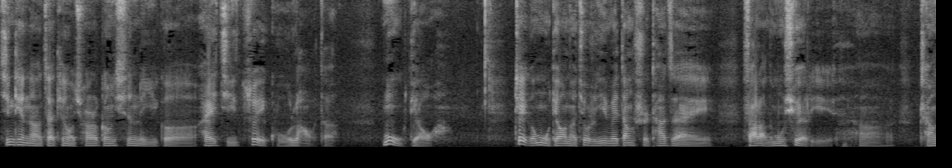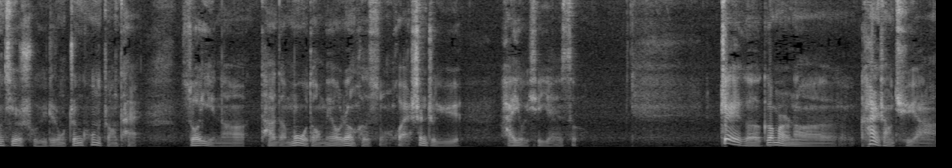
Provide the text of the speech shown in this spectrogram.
今天呢，在听友圈更新了一个埃及最古老的木雕啊。这个木雕呢，就是因为当时它在法老的墓穴里啊，长期是属于这种真空的状态，所以呢，它的木头没有任何的损坏，甚至于还有一些颜色。这个哥们儿呢，看上去呀，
